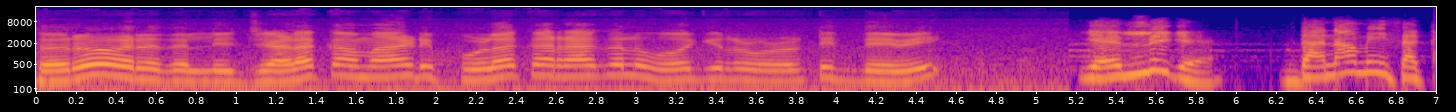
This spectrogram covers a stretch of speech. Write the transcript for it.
ಸರೋವರದಲ್ಲಿ ಜಳಕ ಮಾಡಿ ಪುಳಕರಾಗಲು ಹೋಗಿರೋ ಹೊರಟಿದ್ದೇವೆ. ಎಲ್ಲಿಗೆ? ದನ ಮೀಸಕ?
